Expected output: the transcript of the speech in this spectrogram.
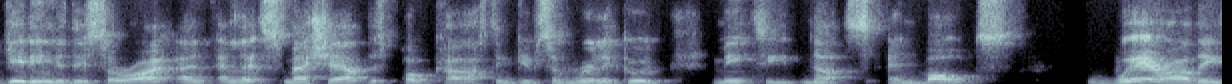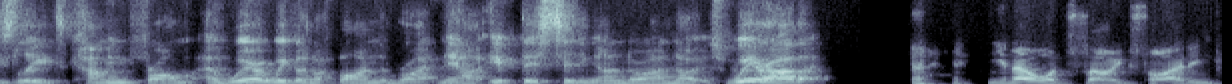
get into this, all right, and and let's smash out this podcast and give some really good meaty nuts and bolts. Where are these leads coming from, and where are we going to find them right now if they're sitting under our nose? Where are they? you know what's so exciting,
